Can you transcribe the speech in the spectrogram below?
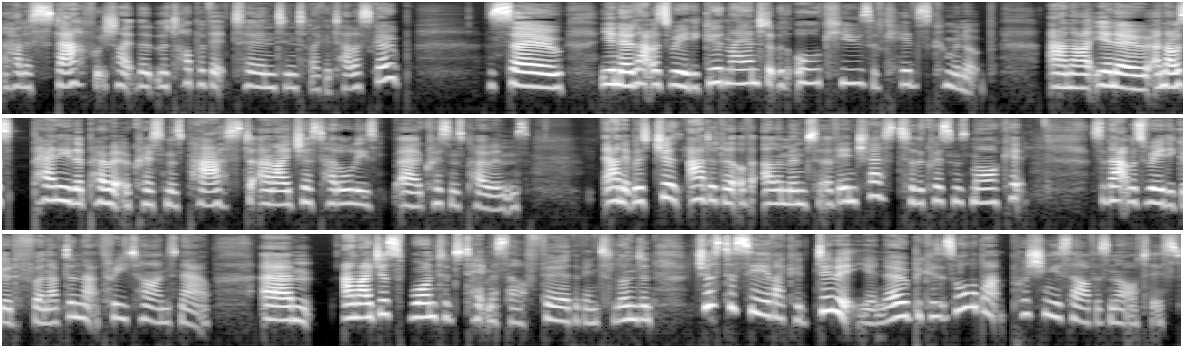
I had a staff which like the, the top of it turned into like a telescope. So, you know, that was really good. And I ended up with all queues of kids coming up. And I, you know, and I was Penny the poet of Christmas past. And I just had all these uh, Christmas poems. And it was just added a little element of interest to the Christmas market. So that was really good fun. I've done that three times now. Um, and I just wanted to take myself further into London just to see if I could do it, you know, because it's all about pushing yourself as an artist,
